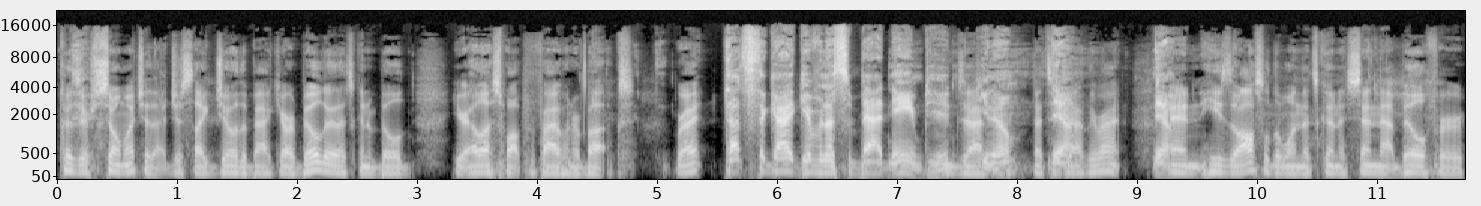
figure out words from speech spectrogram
Because there's so much of that. Just like Joe, the backyard builder, that's going to build your LS swap for 500 bucks, right? That's the guy giving us a bad name, dude. Exactly. You know? That's yeah. exactly right. Yeah. And he's also the one that's going to send that bill for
